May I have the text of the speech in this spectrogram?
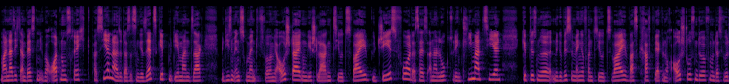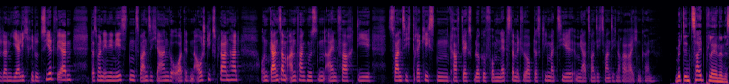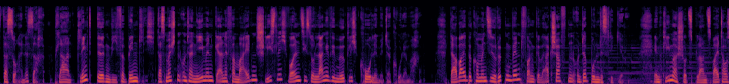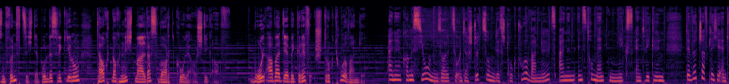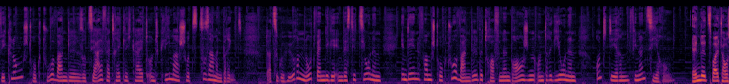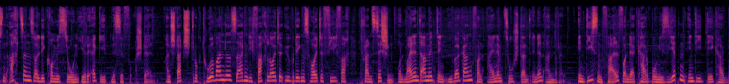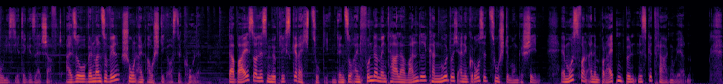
meiner Sicht am besten über Ordnungsrecht passieren, also dass es ein Gesetz gibt, mit dem man sagt, mit diesem Instrument wollen wir aussteigen und wir schlagen CO2-Budgets vor. Das heißt, analog zu den Klimazielen gibt es nur eine gewisse Menge von CO2, was Kraftwerke noch ausstoßen dürfen und das würde dann jährlich reduziert werden, dass man in den nächsten 20 Jahren geordneten Ausstiegsplan hat. Und ganz am Anfang müssten einfach die 20 dreckigsten Kraftwerksblöcke vom Netz, damit wir überhaupt das Klimaziel im Jahr 2020 noch erreichen können. Mit den Zeitplänen ist das so eine Sache. Plan klingt irgendwie verbindlich. Das möchten Unternehmen gerne vermeiden. Schließlich wollen sie so lange wie möglich Kohle mit der Kohle machen. Dabei bekommen sie Rückenwind von Gewerkschaften und der Bundesregierung. Im Klimaschutzplan 2050 der Bundesregierung taucht noch nicht mal das Wort Kohleausstieg auf. Wohl aber der Begriff Strukturwandel. Eine Kommission soll zur Unterstützung des Strukturwandels einen Instrumentenmix entwickeln, der wirtschaftliche Entwicklung, Strukturwandel, Sozialverträglichkeit und Klimaschutz zusammenbringt. Dazu gehören notwendige Investitionen in den vom Strukturwandel betroffenen Branchen und Regionen und deren Finanzierung. Ende 2018 soll die Kommission ihre Ergebnisse vorstellen. Anstatt Strukturwandel sagen die Fachleute übrigens heute vielfach Transition und meinen damit den Übergang von einem Zustand in den anderen. In diesem Fall von der karbonisierten in die dekarbonisierte Gesellschaft. Also, wenn man so will, schon ein Ausstieg aus der Kohle. Dabei soll es möglichst gerecht zugehen, denn so ein fundamentaler Wandel kann nur durch eine große Zustimmung geschehen. Er muss von einem breiten Bündnis getragen werden.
